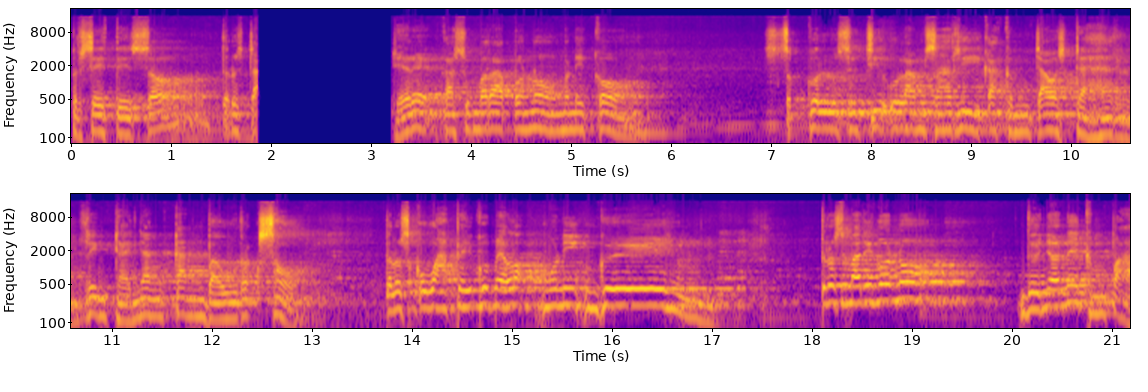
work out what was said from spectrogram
bersih desa terus derek kasumerapono meniko sekul suci ulam sari kagem caos dahar ring danyang kang bau reksa terus kuwabe iku melok muni nggih. Terus mari ngono donyane gempa.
